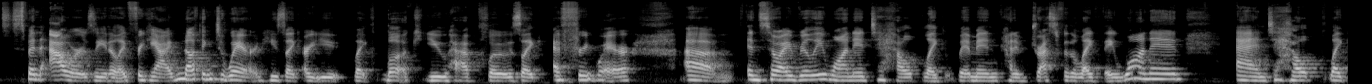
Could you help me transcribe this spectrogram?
spend hours you know like freaking out i have nothing to wear. And he's like are you like look you have clothes like everywhere. Um and so i really wanted to help like women kind of dress for the life they wanted and to help like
